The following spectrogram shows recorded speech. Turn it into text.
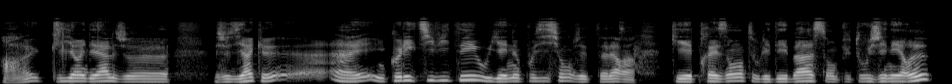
Alors, client idéal, je, dirais que euh, une collectivité où il y a une opposition, comme j'ai tout à l'heure, hein, qui est présente, où les débats sont plutôt généreux,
